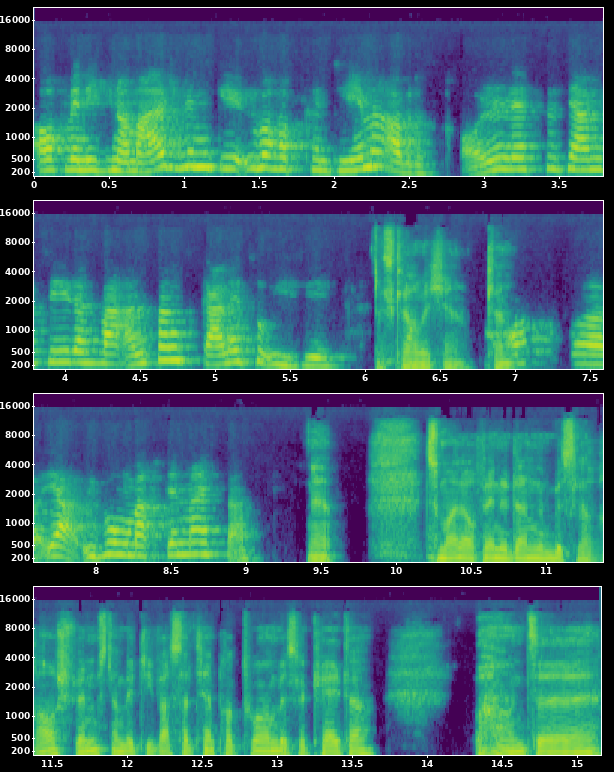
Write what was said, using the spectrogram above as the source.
Auch wenn ich normal schwimmen gehe, überhaupt kein Thema, aber das Rollen letztes Jahr am See, das war anfangs gar nicht so easy. Das glaube ich, ja. Klar. Auch, äh, ja, Übung macht den Meister. Ja. Zumal auch wenn du dann ein bisschen rausschwimmst, dann wird die Wassertemperatur ein bisschen kälter. Und äh,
